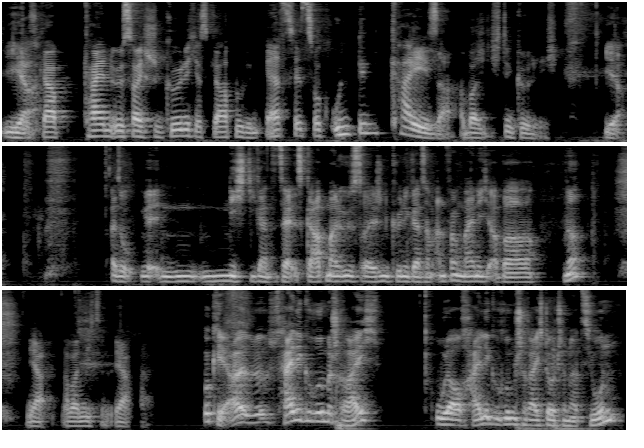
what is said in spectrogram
Ja. Es gab keinen österreichischen König, es gab nur den Erzherzog und den Kaiser, aber nicht den König. Ja. Also nicht die ganze Zeit. Es gab mal einen österreichischen König ganz am Anfang, meine ich, aber, ne? Ja, aber nicht, ja. Okay, also das Heilige Römische Reich oder auch Heilige Römische Reich Deutscher Nation.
